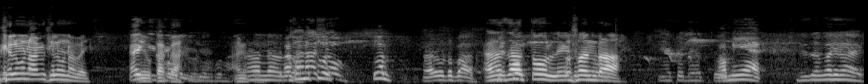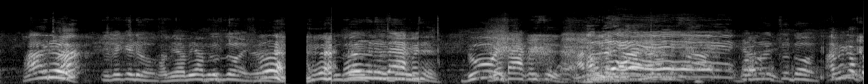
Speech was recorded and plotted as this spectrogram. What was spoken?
খেলব না আমি খেলব না ভাই কাকা আমি এক আমি আমি আমি দুই হইছে আমি কত?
